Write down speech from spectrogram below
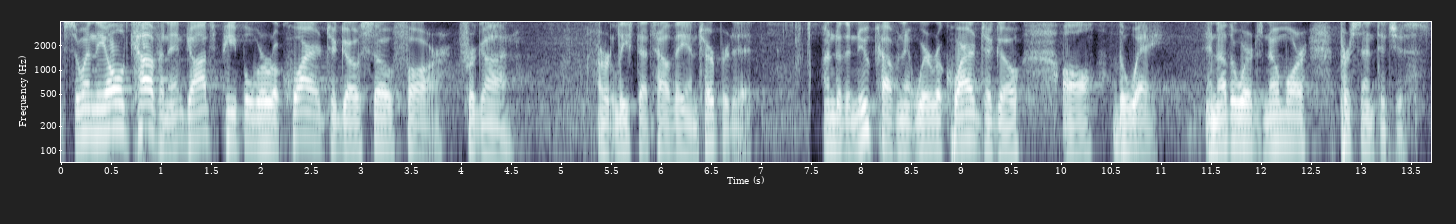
So, in the old covenant, God's people were required to go so far for God, or at least that's how they interpret it. Under the new covenant, we're required to go all the way. In other words, no more percentages.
